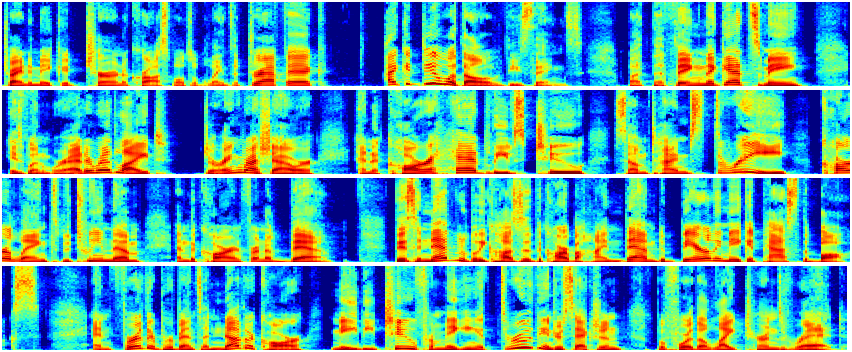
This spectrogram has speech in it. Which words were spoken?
trying to make a turn across multiple lanes of traffic. I could deal with all of these things. But the thing that gets me is when we're at a red light during rush hour and a car ahead leaves two, sometimes three car lengths between them and the car in front of them. This inevitably causes the car behind them to barely make it past the box and further prevents another car, maybe two, from making it through the intersection before the light turns red.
